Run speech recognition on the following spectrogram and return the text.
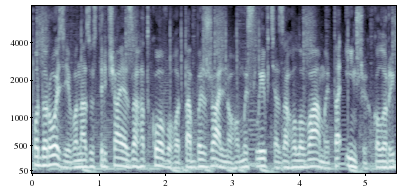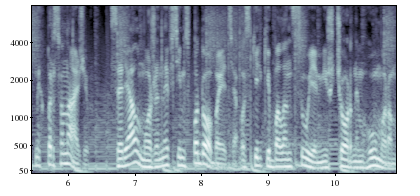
По дорозі вона зустрічає загадкового та безжального мисливця за головами та інших колоритних персонажів. Серіал може не всім сподобається, оскільки балансує між чорним гумором,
